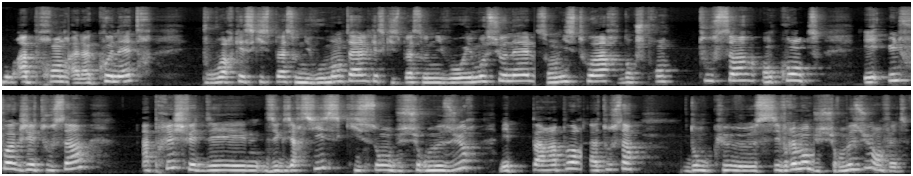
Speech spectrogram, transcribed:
Pour apprendre à la connaître, pour voir qu'est-ce qui se passe au niveau mental, qu'est-ce qui se passe au niveau émotionnel, son histoire. Donc je prends tout ça en compte. Et une fois que j'ai tout ça, après je fais des exercices qui sont du sur-mesure mais par rapport à tout ça. Donc euh, c'est vraiment du sur-mesure en fait.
